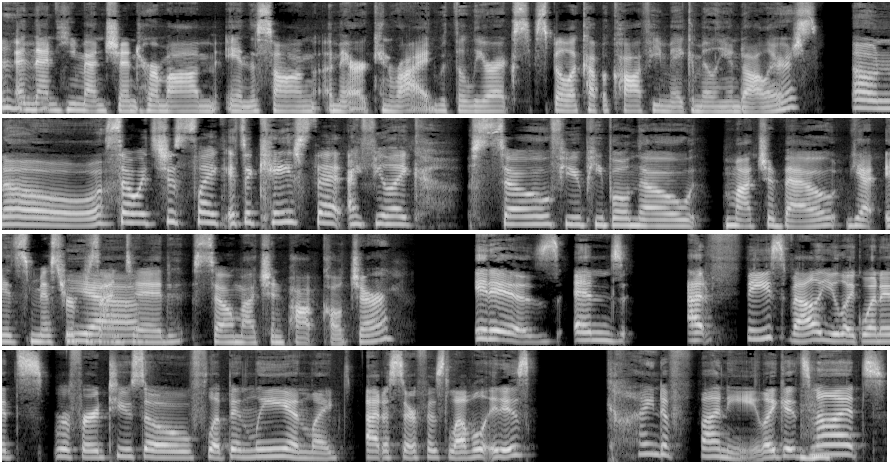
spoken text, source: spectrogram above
Mhm. And then he mentioned her mom in the song American Ride with the lyrics, spill a cup of coffee, make a million dollars. oh no. So it's just like, it's a case that I feel like so few people know much about, yet it's misrepresented so much in pop culture. It is. And at face value, like when it's referred to so flippantly and like at a surface level, it is kind of funny. Like it's Mhm. not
